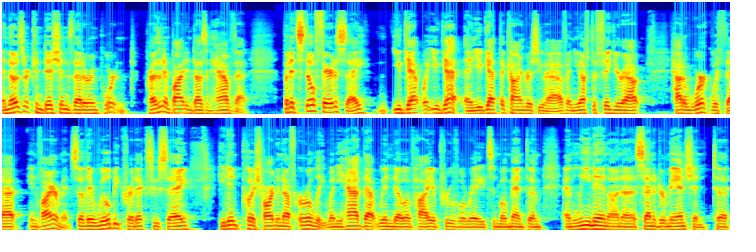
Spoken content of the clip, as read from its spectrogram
And those are conditions that are important. President Biden doesn't have that. But it's still fair to say you get what you get and you get the Congress you have, and you have to figure out how to work with that environment. So there will be critics who say he didn't push hard enough early when he had that window of high approval rates and momentum and lean in on a Senator Manchin to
